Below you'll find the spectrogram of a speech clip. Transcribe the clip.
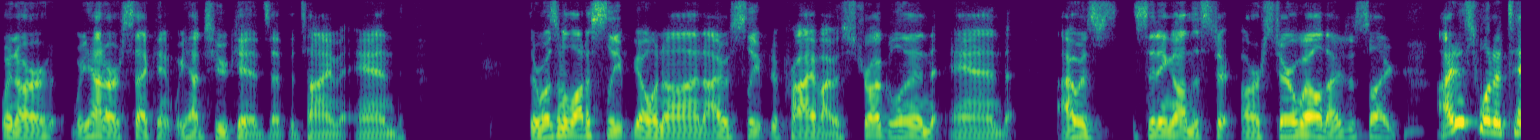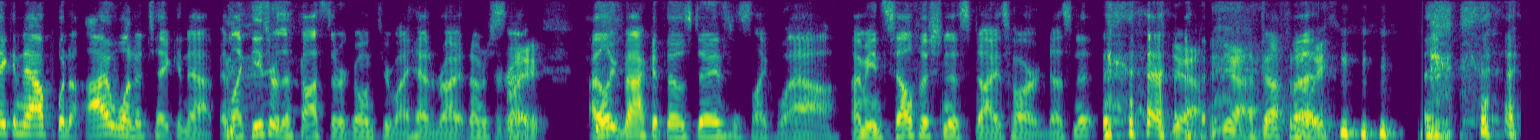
when our we had our second, we had two kids at the time, and there wasn't a lot of sleep going on. I was sleep deprived. I was struggling, and I was sitting on the our stairwell and I was just like, I just want to take a nap when I want to take a nap. And like these are the thoughts that are going through my head, right? And I'm just right. like, I look back at those days, it's like, wow. I mean, selfishness dies hard, doesn't it? yeah, yeah, definitely. but,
